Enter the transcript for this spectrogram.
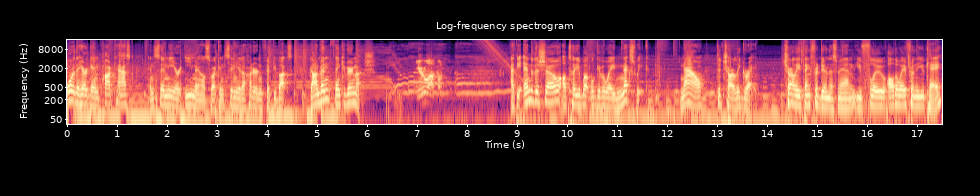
or the Hair Game Podcast and send me your email so I can send you the 150 bucks. Donovan, thank you very much. You're welcome. At the end of the show, I'll tell you what we'll give away next week. Now to Charlie Gray. Charlie, thanks for doing this, man. You flew all the way from the UK.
